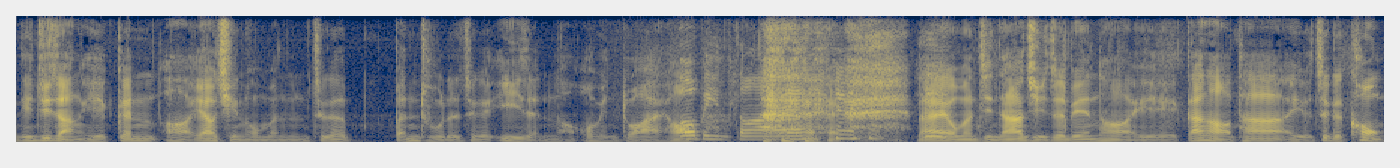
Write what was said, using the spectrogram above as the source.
林局长也跟啊邀请我们这个。本土的这个艺人哦，欧炳多哈，欧炳多来我们警察局这边哈，也刚好他有这个空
